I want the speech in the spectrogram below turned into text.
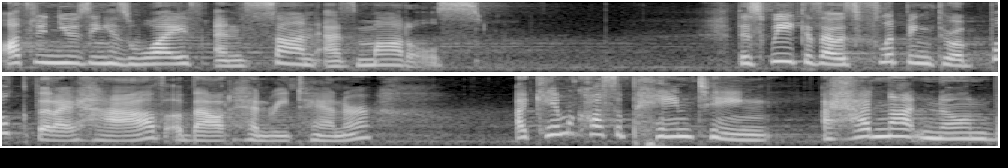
often using his wife and son as models. This week, as I was flipping through a book that I have about Henry Tanner, I came across a painting I had not known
